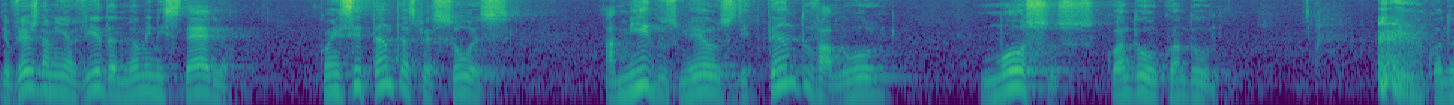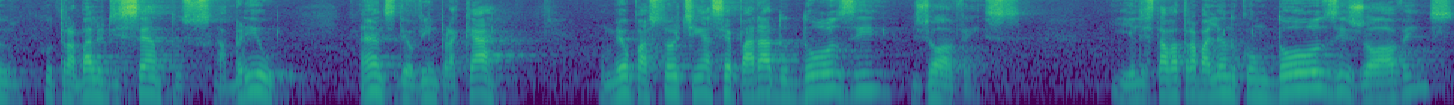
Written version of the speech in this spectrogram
Eu vejo na minha vida, no meu ministério, Conheci tantas pessoas, amigos meus de tanto valor, moços, quando, quando, quando o trabalho de Santos abriu, antes de eu vir para cá, o meu pastor tinha separado 12 jovens. E ele estava trabalhando com 12 jovens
